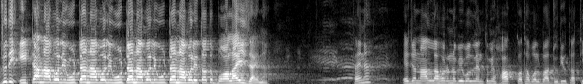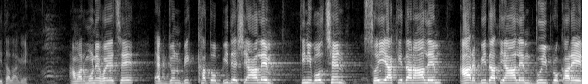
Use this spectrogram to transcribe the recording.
যদি এটা না বলি ওটা না বলি ওটা না বলি ওটা না বলি তত বলাই যায় না। তাই না? এই জন্য আল্লাহর নবী বললেন, তুমি হক কথা বলবা, যদিও তার তিতা লাগে। আমার মনে হয়েছে, একজন বিখ্যাত বিদেশি আলেম তিনি বলছেন সই আকিদার আলেম আর বিদাতি আলেম দুই প্রকারের।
